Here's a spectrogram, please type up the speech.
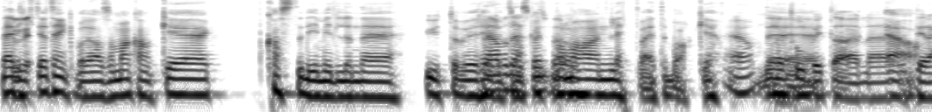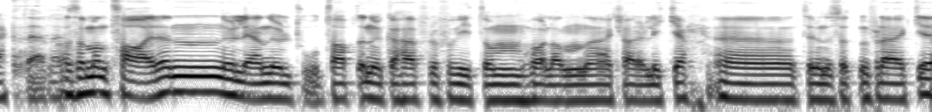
Det er viktig å tenke på det. altså Man kan ikke kaste de midlene utover hele ja, troppen. Man må ha en lett vei tilbake. Ja, Det- to bytter eller ja. direkte. Eller. Altså Man tar en 0-1-0-2-tap denne uka her for å få vite om Haaland klarer eller ikke uh, til runde 17. For det er, ikke,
